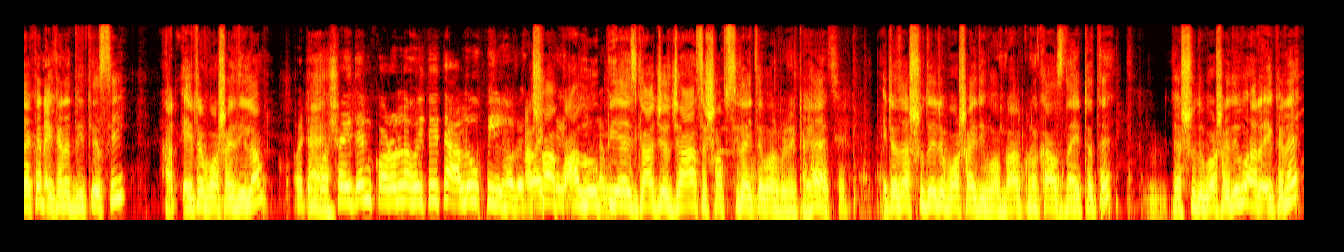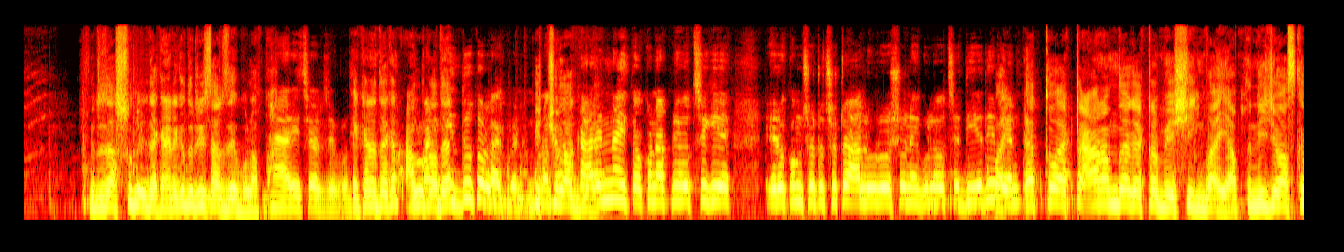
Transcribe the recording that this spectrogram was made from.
দেখেন এখানে দিতেছি আর এটা বসাই দিলাম। ওইটা হ্যাঁ। বসাই দেন করলা হইতে হইতে আলু পিল হবে সব আলু পেঁয়াজ গাজর যা আছে সব সিলাইতে পারবেন এটা হ্যাঁ। এটা যা শুধু এটা বসাই দিব আমরা আর কোনো কাজ নাই এটাতে। যা শুধু বসাই দিব আর এখানে শুধু যা শুধু দেখেন এটা কিন্তু রিচার্জেবল হ্যাঁ রিচার্জেবল এখানে দেখেন আলুটা দেন বিদ্যুৎও লাগবে না। কিচ্ছু লাগবে কারেন্ট নাই তখন আপনি হচ্ছে গিয়ে এরকম ছোট ছোট আলু রসুন এগুলো হচ্ছে দিয়ে দিবেন। এত একটা আরামদায়ক একটা মেশিন ভাই। আপনি নিজেও আজকে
